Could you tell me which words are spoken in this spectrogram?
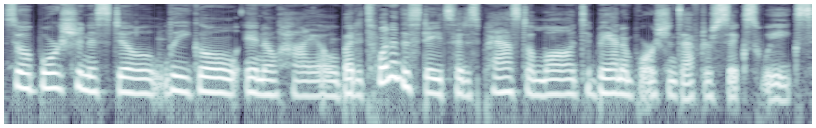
So, abortion is still legal in Ohio, but it's one of the states that has passed a law to ban abortions after six weeks.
